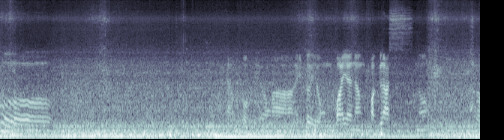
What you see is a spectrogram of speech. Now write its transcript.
Oh. Yan po, yung ah, ito yung bayan ng Paglas, no? So,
